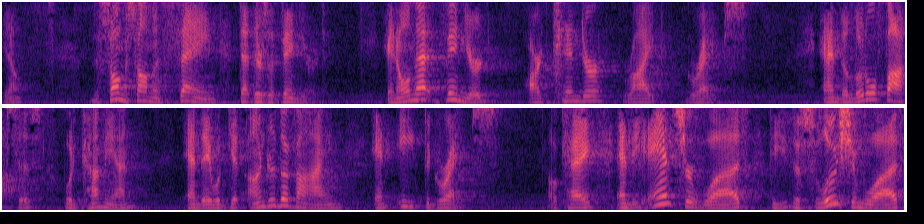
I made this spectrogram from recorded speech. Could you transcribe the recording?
You know, the Song of Solomon is saying that there's a vineyard. And on that vineyard are tender, ripe grapes. And the little foxes would come in and they would get under the vine and eat the grapes. Okay? And the answer was, the, the solution was,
